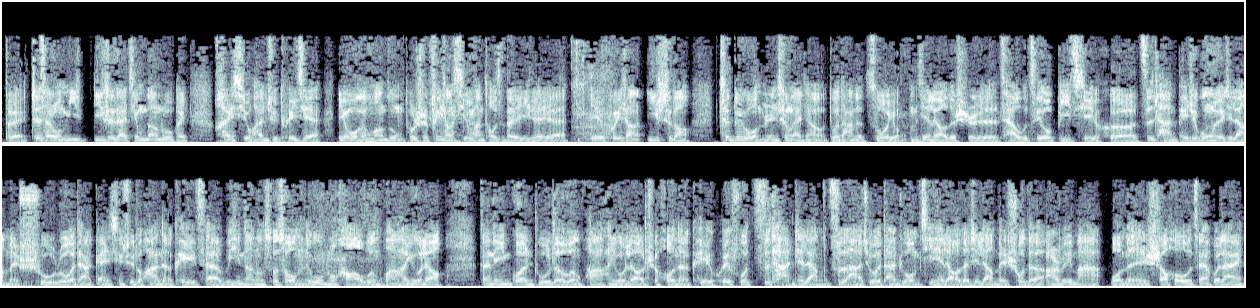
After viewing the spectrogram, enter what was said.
对，这才是我们一一直在节目当中会很喜欢去推荐，因为我跟黄总都是非常喜欢投资的一些人，也非常意识到这对我们人生来讲有多大的作用。我们今天聊的是《财务自由笔记》和《资产配置攻略》这两本书。如果大家感兴趣的话呢，可以在微信当中搜索我们的公众号“文化很有料”。那您关注了“文化很有料”之后呢，可以回复“资产”这两个字哈，就会弹出我们今天聊的这两本书的二维码。我们稍后再回来。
